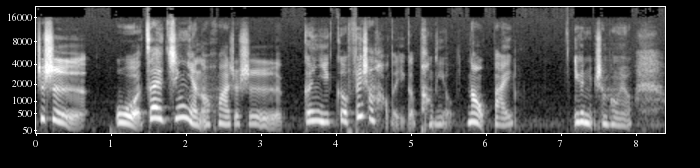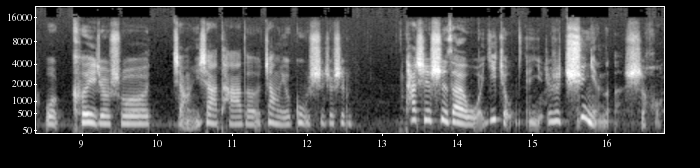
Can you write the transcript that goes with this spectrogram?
就是我在今年的话，就是跟一个非常好的一个朋友闹掰，一个女生朋友，我可以就是说讲一下她的这样的一个故事。就是她其实是在我一九年，也就是去年的时候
